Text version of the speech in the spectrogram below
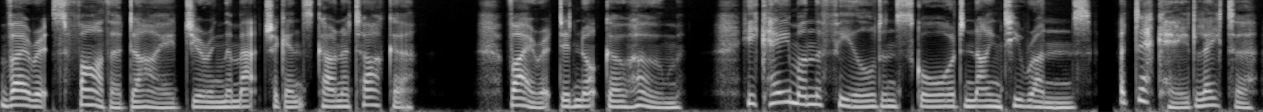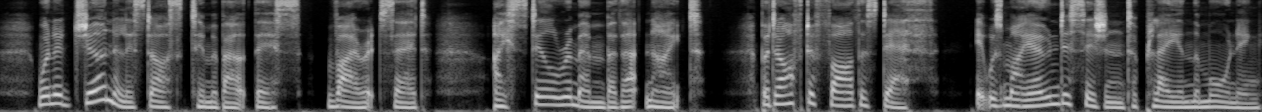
Virat's father died during the match against Karnataka. Virat did not go home. He came on the field and scored 90 runs. A decade later, when a journalist asked him about this, Virat said, I still remember that night. But after father's death, it was my own decision to play in the morning,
